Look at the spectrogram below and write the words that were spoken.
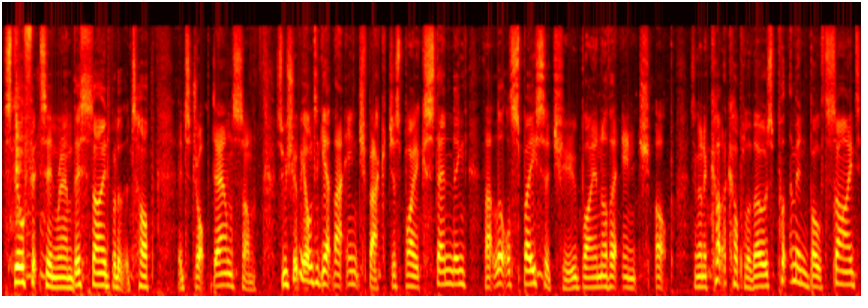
still fits in around this side, but at the top it's dropped down some. So we should be able to get that inch back just by extending that little spacer tube by another inch up. So I'm going to cut a couple of those, put them in both sides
